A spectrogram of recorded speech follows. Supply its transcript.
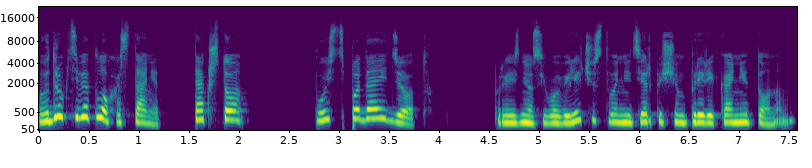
вдруг тебе плохо станет. Так что...» «Пусть подойдет», — произнес его величество нетерпящим пререканий тоном.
